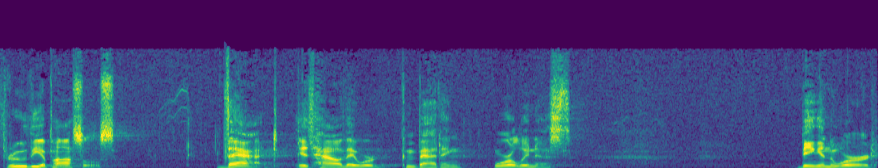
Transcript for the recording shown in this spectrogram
through the apostles. That is how they were combating worldliness. Being in the Word,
